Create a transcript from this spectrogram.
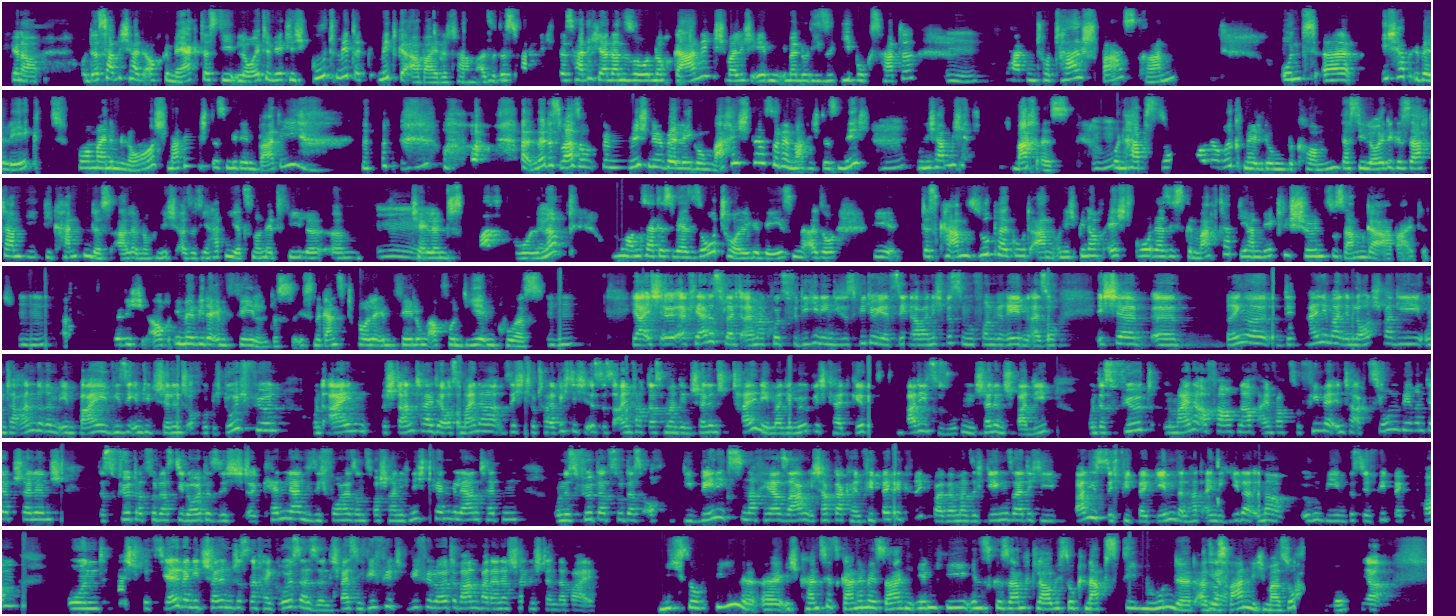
Genau. Und das habe ich halt auch gemerkt, dass die Leute wirklich gut mit, mitgearbeitet haben. Also das, ich, das hatte ich ja dann so noch gar nicht, weil ich eben immer nur diese E-Books hatte. Mhm. Die hatten total Spaß dran. Und äh, ich habe überlegt, vor meinem Launch mache ich das mit dem Buddy. Mhm. ne, das war so für mich eine Überlegung, mache ich das oder mache ich das nicht? Mhm. Und ich habe mich entschieden, ich mache es. Mhm. Und habe so tolle Rückmeldungen bekommen, dass die Leute gesagt haben, die, die kannten das alle noch nicht. Also die hatten jetzt noch nicht viele ähm, mm. Challenges wohl. Ja. Ne? Und haben gesagt, es wäre so toll gewesen. Also die, das kam super gut an. Und ich bin auch echt froh, dass ich es gemacht habe. Die haben wirklich schön zusammengearbeitet. Mhm. Also, würde ich auch immer wieder empfehlen. Das ist eine ganz tolle Empfehlung auch von dir im Kurs. Mhm. Ja, ich äh, erkläre das vielleicht einmal kurz für diejenigen, die das Video jetzt sehen, aber nicht wissen, wovon wir reden. Also ich äh, äh bringe den Teilnehmern in Launch Magie unter anderem eben bei, wie sie eben die Challenge auch wirklich durchführen. Und ein Bestandteil, der aus meiner Sicht total wichtig ist, ist einfach, dass man den Challenge-Teilnehmern die Möglichkeit gibt, einen Buddy zu suchen, einen Challenge-Buddy. Und das führt meiner Erfahrung nach einfach zu viel mehr Interaktion während der Challenge. Das führt dazu, dass die Leute sich äh, kennenlernen, die sich vorher sonst wahrscheinlich nicht kennengelernt hätten. Und es führt dazu, dass auch die wenigsten nachher sagen, ich habe gar kein Feedback gekriegt, weil wenn man sich gegenseitig die Buddies sich Feedback geben, dann hat eigentlich jeder immer irgendwie ein bisschen Feedback bekommen. Und speziell, wenn die Challenges nachher größer sind. Ich weiß nicht, wie, viel, wie viele Leute waren bei deiner Challenge denn dabei? Nicht so viele. Äh, ich kann es jetzt gar nicht mehr sagen. Irgendwie insgesamt, glaube ich, so knapp 700. Also ja. es waren nicht mal so Ja,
